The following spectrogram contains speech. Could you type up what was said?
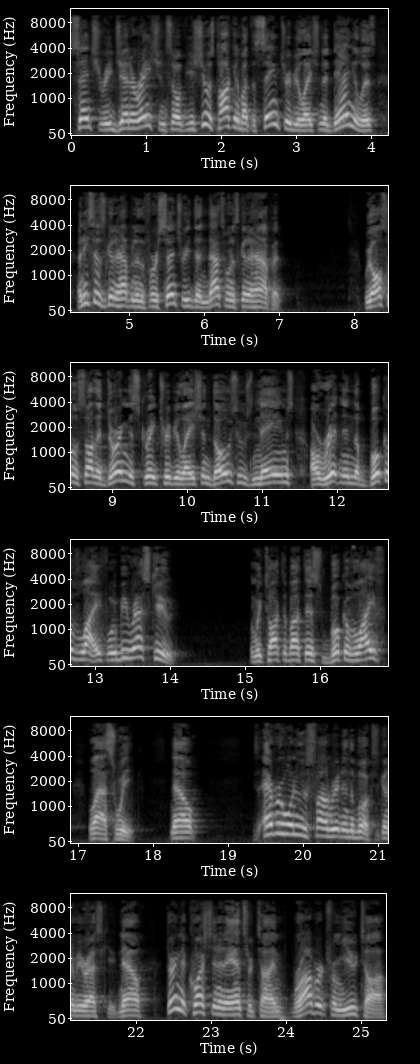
century generation. So if Yeshua is talking about the same tribulation that Daniel is, and he says it's going to happen in the first century, then that's when it's going to happen. We also saw that during this great tribulation, those whose names are written in the book of life will be rescued. And we talked about this book of life last week. Now, everyone who is found written in the book is going to be rescued. Now, during the question and answer time, Robert from Utah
